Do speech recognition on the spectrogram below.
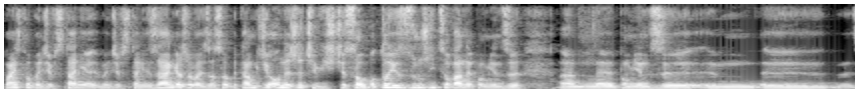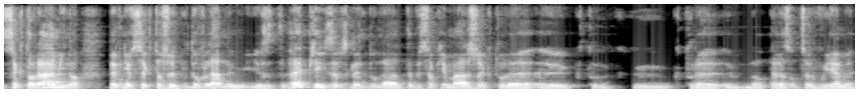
państwo będzie w stanie, będzie w stanie zaangażować zasoby tam, gdzie one rzeczywiście są, bo to jest zróżnicowane pomiędzy, pomiędzy y, sektorami. No, pewnie w sektorze budowlanym jest lepiej ze względu na te wysokie marże, które, y, y, które no, teraz obserwujemy,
